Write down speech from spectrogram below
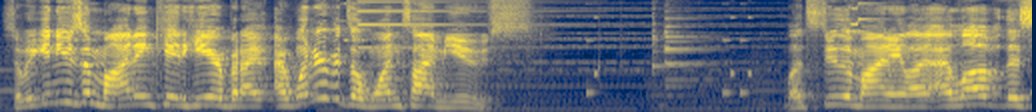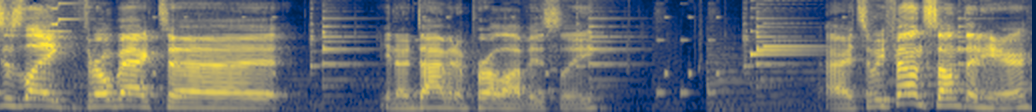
So we can use a mining kit here, but I, I wonder if it's a one-time use. Let's do the mining. Like, I love, this is like throwback to, you know, Diamond and Pearl, obviously. All right, so we found something here.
